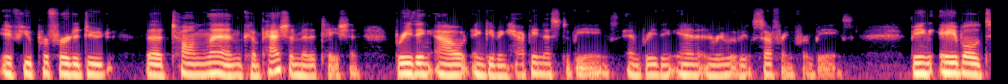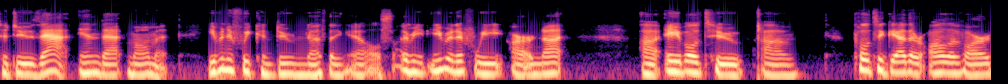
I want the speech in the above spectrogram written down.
if you prefer to do the Tonglen compassion meditation, breathing out and giving happiness to beings, and breathing in and removing suffering from beings. Being able to do that in that moment, even if we can do nothing else. I mean, even if we are not uh, able to um, pull together all of our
